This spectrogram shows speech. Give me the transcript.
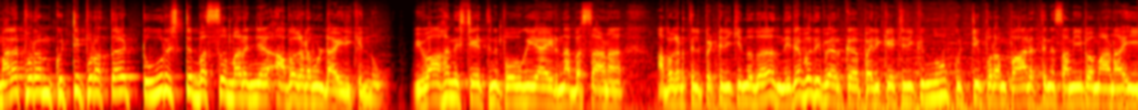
മലപ്പുറം കുറ്റിപ്പുറത്ത് ടൂറിസ്റ്റ് ബസ് മറിഞ്ഞ് അപകടമുണ്ടായിരിക്കുന്നു. വിവാഹ നിശ്ചയത്തിന് പോവുകയായിരുന്ന ബസ്സാണ് അപകടത്തിൽപ്പെട്ടിരിക്കുന്നത്. നിരവധി പേർക്ക് പരിക്കേറ്റിരിക്കുന്നു. കുറ്റിപ്പുറം പാലത്തിന് സമീപമാണ് ഈ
